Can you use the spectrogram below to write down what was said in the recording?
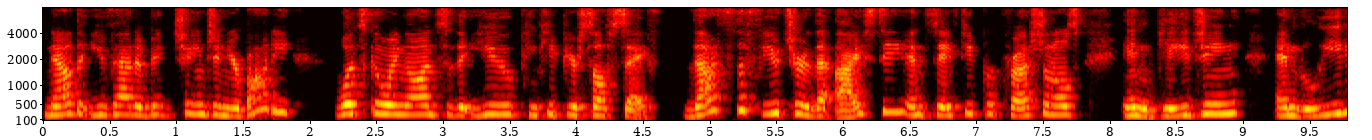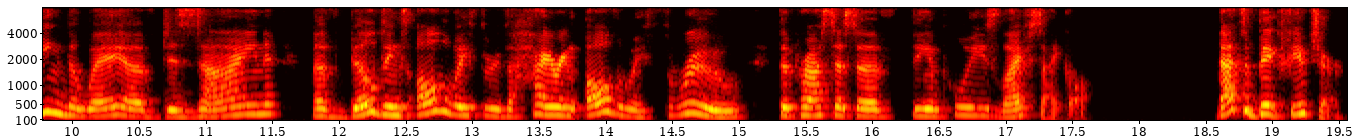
now that you've had a big change in your body what's going on so that you can keep yourself safe. That's the future that I see in safety professionals engaging and leading the way of design of buildings all the way through the hiring, all the way through the process of the employee's life cycle. That's a big future,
